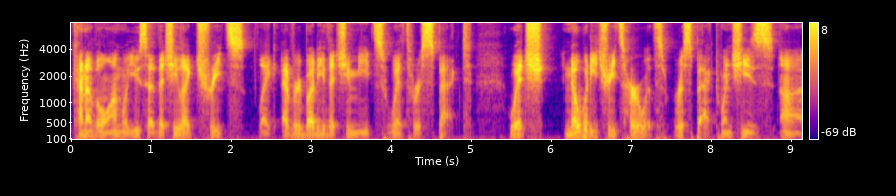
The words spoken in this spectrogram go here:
kind of along what you said that she like treats like everybody that she meets with respect, which nobody treats her with respect when she's uh,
